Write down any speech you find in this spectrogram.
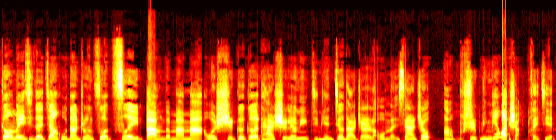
跟我们一起在江湖当中做最棒的妈妈。我是格格，他是刘宁，今天就到这儿了，我们下周啊，不是明天晚上再见。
